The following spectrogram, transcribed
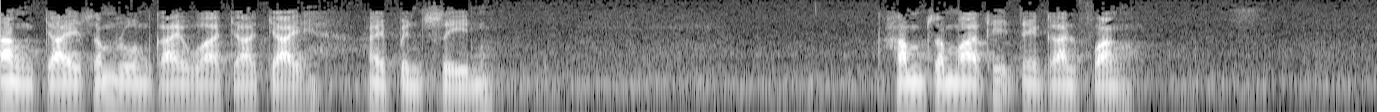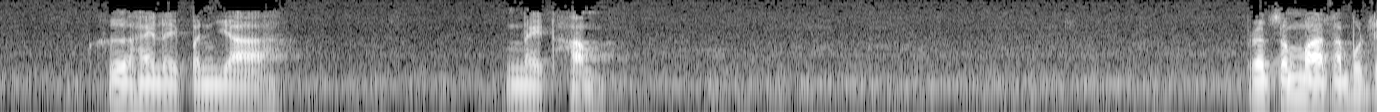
ตั้งใจสำรวมกายวาจาใจให้เป็นศีลทำสมาธิในการฟัง เพื่อให้ได้ปัญญาในธรรม พระสมมาสัมพุทธ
